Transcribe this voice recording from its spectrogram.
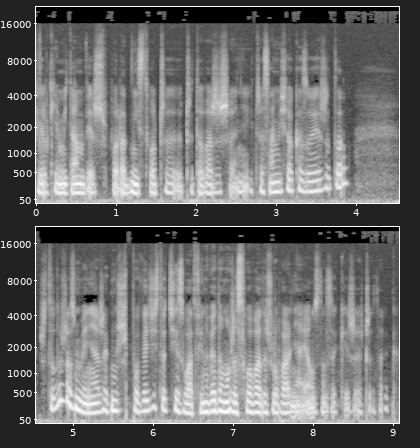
wielkie mi tam, wiesz, poradnictwo czy, czy towarzyszenie. I czasami się okazuje, że to że to dużo zmienia, że jak możesz powiedzieć, to ci jest łatwiej. No wiadomo, że słowa też uwalniają z nas jakieś rzeczy, tak?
